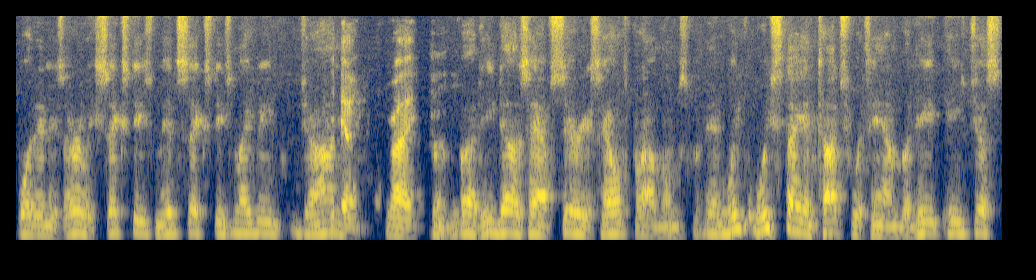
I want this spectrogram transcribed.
what in his early 60s, mid 60s, maybe, John. Yeah, right. But, but he does have serious health problems, and we we stay in touch with him. But he he's just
